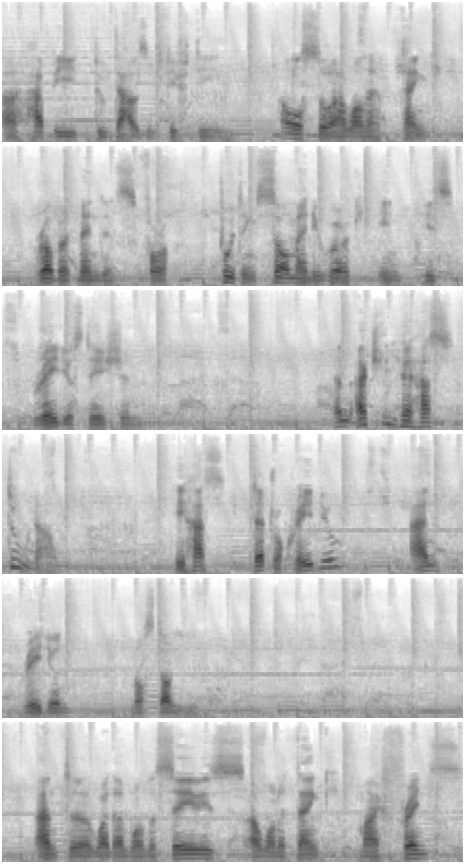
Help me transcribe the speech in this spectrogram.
a happy 2015. Also, I want to thank Robert Mendes for putting so many work in his radio station. And actually, he has two now. He has Death Rock Radio and Radio Nostalgia. And uh, what I want to say is, I want to thank my friends,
